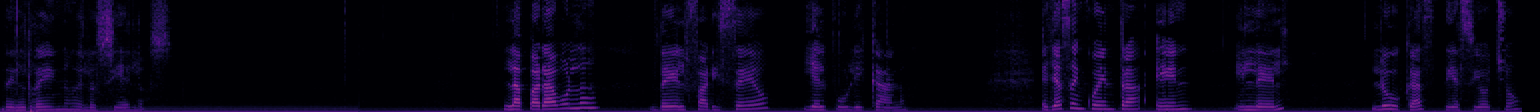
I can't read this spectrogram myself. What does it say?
del reino de los cielos. La parábola del fariseo y el publicano. Ella se encuentra en Hilel, Lucas 18,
